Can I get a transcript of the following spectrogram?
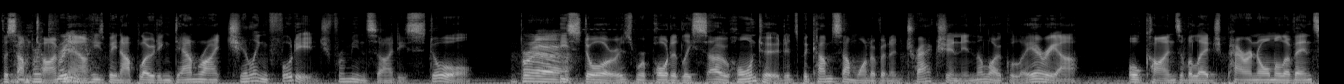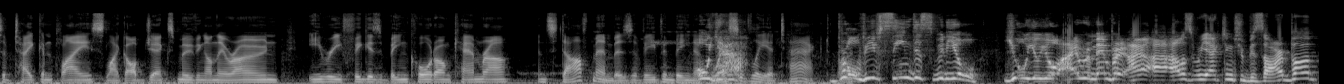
For some Number time three. now, he's been uploading downright chilling footage from inside his store. Bruh. His store is reportedly so haunted it's become somewhat of an attraction in the local area. All kinds of alleged paranormal events have taken place, like objects moving on their own, eerie figures have been caught on camera, and staff members have even been Oh, yeah. aggressively attacked. Bro, we've seen this video. Yo, yo, yo, I remember I, I, I was reacting to Bizarre Bub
